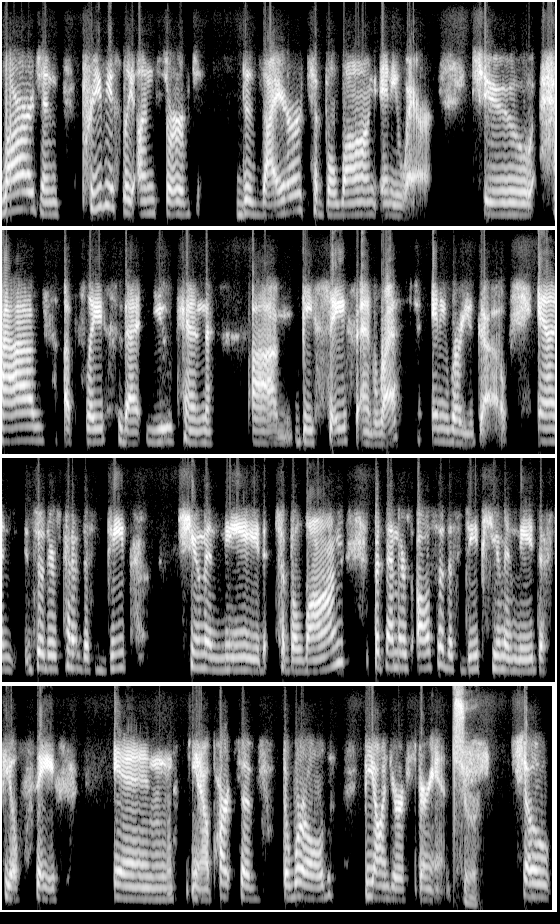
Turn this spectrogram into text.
large and previously unserved desire to belong anywhere, to have a place that you can um, be safe and rest anywhere you go. And so there's kind of this deep human need to belong, but then there's also this deep human need to feel safe in, you know, parts of the world beyond your experience. Sure. So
